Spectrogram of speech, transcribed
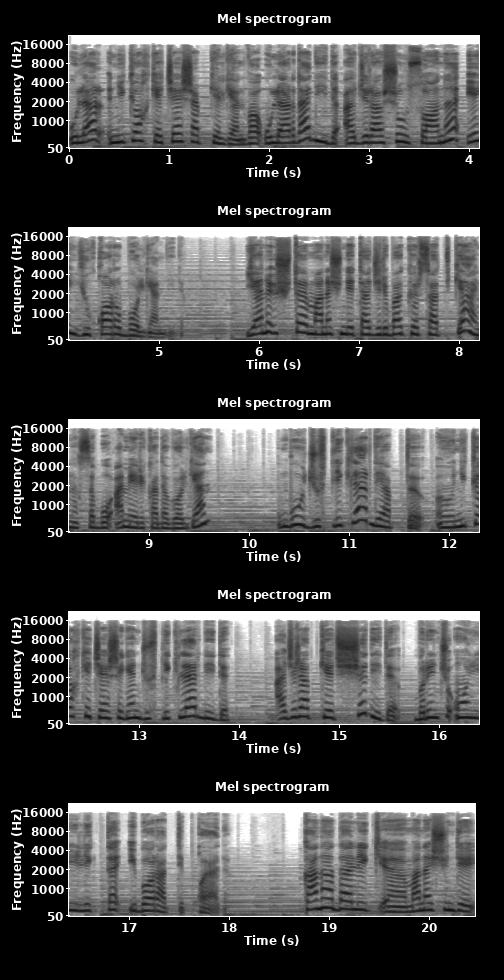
ular nikohgacha yashab kelgan va ularda deydi ajrashuv soni eng yuqori bo'lgan deydi. Yana uchta mana shunday tajriba ko'rsatdiki ayniqsa bu amerikada bo'lgan. Bu juftliklar deyapti. Nikohgacha yashagan juftliklar deydi ajrab ketishi deydi birinchi o'n yillikda iborat deb qo'yadi. Kanadalik e, mana shunday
